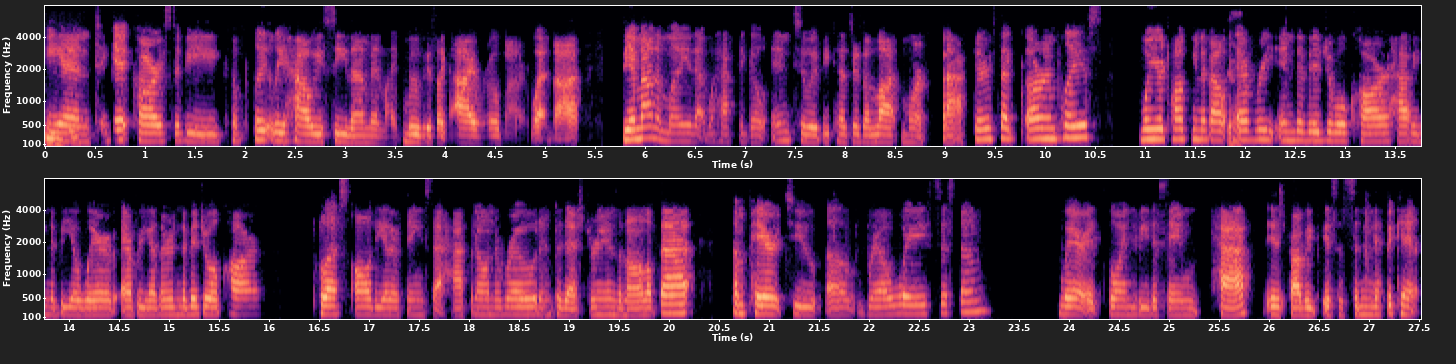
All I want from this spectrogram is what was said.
and to get cars to be completely how we see them in like movies like I, Robot or whatnot, the amount of money that will have to go into it because there's a lot more factors that are in place when you're talking about Yeah. every individual car having to be aware of every other individual car, plus all the other things that happen on the road and pedestrians and all of that, compared to a railway system where it's going to be the same path is probably it's a significant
